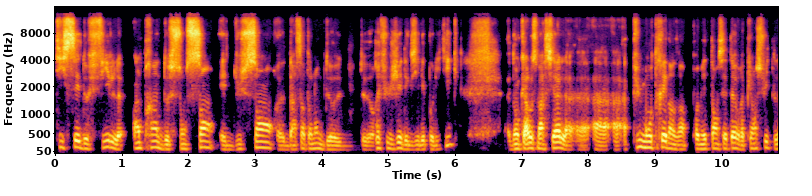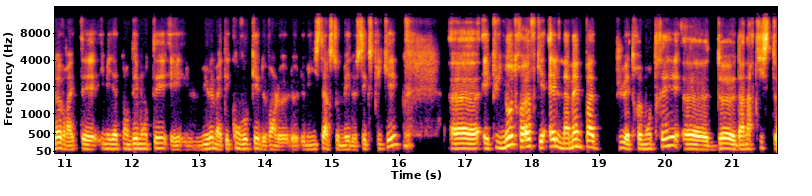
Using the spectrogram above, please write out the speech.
tissée de fils empreints de son sang et du sang d'un certain nombre de, réfugiés, d'exilés politiques. Donc Carlos Martial a, pu montrer dans un premier temps cette œuvre, et puis ensuite l'œuvre a été immédiatement démontée et lui-même a été convoqué devant le, le ministère sommet de s'expliquer. et puis une autre œuvre qui, elle, n'a même pas pu être montré euh, d'un artiste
